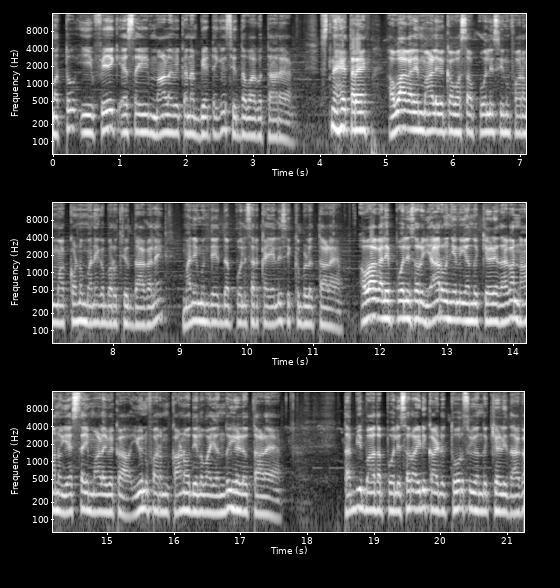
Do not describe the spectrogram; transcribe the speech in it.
ಮತ್ತು ಈ ಫೇಕ್ ಎಸ್ಐ ಮಾಳವಿಕನ ಭೇಟಿಗೆ ಸಿದ್ಧವಾಗುತ್ತಾರೆ. ಸ್ನೇಹಿತರೆ, ಅವಾಗಲೇ ಮಾಳವಿಕ ಹೊಸ ಪೊಲೀಸ್ ಯೂನಿಫಾರ್ಮ್ ಹಾಕ್ಕೊಂಡು ಮನೆಗೆ ಬರುತ್ತಿದ್ದಾಗಲೇ ಮನೆ ಮುಂದೆ ಇದ್ದ ಪೊಲೀಸರ ಕೈಯಲ್ಲಿ ಸಿಕ್ಕು ಬೀಳುತ್ತಾಳೆ ಅವಾಗಲೇ ಪೊಲೀಸರು, ಯಾರು ನೀನು? ಎಂದು ಕೇಳಿದಾಗ, ನಾನು ಎಸ್ ಐ ಮಾಳವಿಕ, ಯೂನಿಫಾರ್ಮ್ ಕಾಣೋದಿಲ್ವಾ? ಎಂದು ಹೇಳುತ್ತಾಳೆ. ತಬ್ಬಿಬಾದ ಪೊಲೀಸರು ಐ ಡಿ ಕಾರ್ಡ್ ತೋರಿಸು ಎಂದು ಕೇಳಿದಾಗ,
